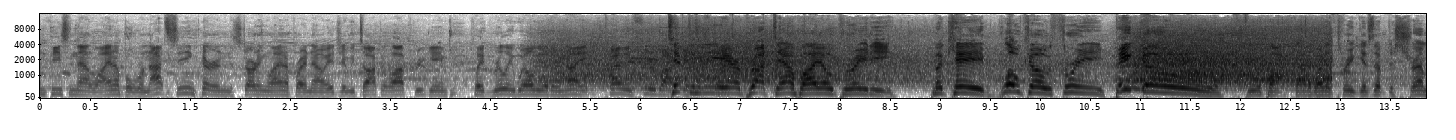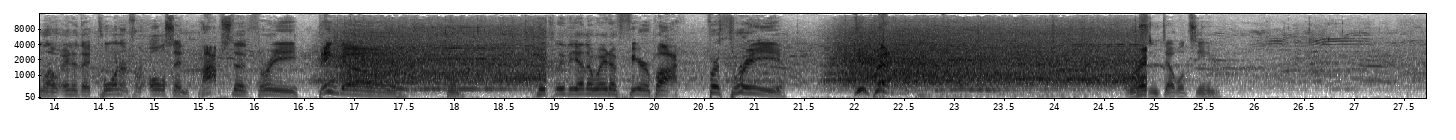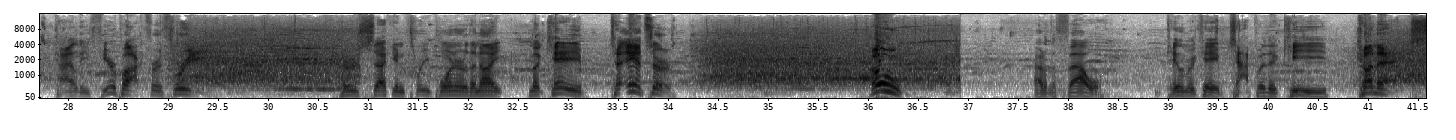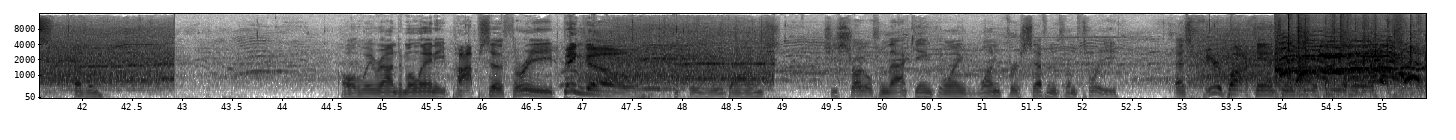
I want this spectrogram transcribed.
important piece in that lineup, but we're not seeing her in the starting lineup right now, AJ. We talked a lot pregame, played really well the other night. Kylie Feuerbach Tipped into the done. air, brought down by O'Grady. McCabe, Loco three, bingo! Feuerbach thought about a three, gives up to Stremlow into the corner for Olsen, hops the three, bingo! Quickly the other way to Feuerbach for three. You bet! Olsen double team. Kylie Feuerbach for three. Her second three pointer of the night. McCabe to answer. Boom! Out of the foul. Taylor McCabe, top of the key, connects. Seven. All the way around to Mulaney, pops a three, bingo! Three rebounds. She struggled from that game, going one for seven from three. As Feuerbach answers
